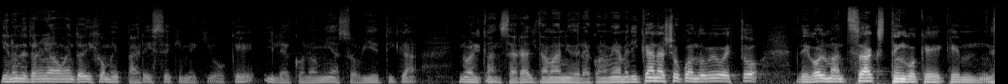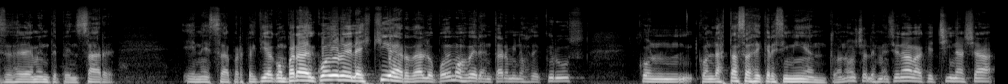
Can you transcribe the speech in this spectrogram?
y en un determinado momento dijo me parece que me equivoqué y la economía soviética no alcanzará el tamaño de la economía americana. Yo cuando veo esto de Goldman Sachs tengo que, necesariamente pensar en esa perspectiva comparada. El cuadro de la izquierda lo podemos ver en términos de cruz con, las tasas de crecimiento. ¿no? Yo les mencionaba que China ya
